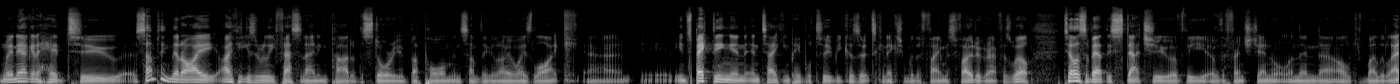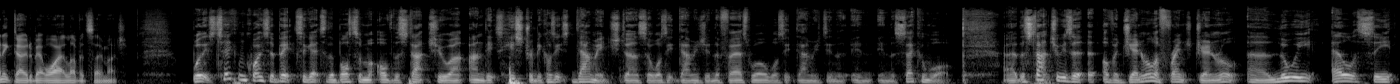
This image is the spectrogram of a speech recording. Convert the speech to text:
We're now going to head to something that I, I think is a really fascinating part of the story of Bapaume and something that I always like uh, inspecting and, and taking people to because of its connection with a famous photograph as well. Tell us about this statue of the of the French general, and then uh, I'll give my little anecdote about why I love it so much. Well, it's taken quite a bit to get to the bottom of the statue and its history because it's damaged. Uh, so, was it damaged in the First War? Was it damaged in the in, in the Second War? Uh, the statue is a, of a general, a French general, uh, Louis L. C.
